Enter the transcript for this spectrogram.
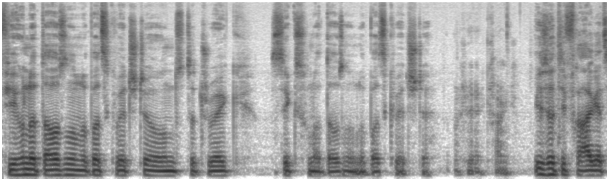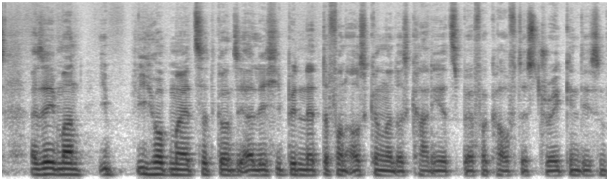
400.000 und ein paar zerquetschte und der Drake 600.000 und ein paar zerquetschte. Okay, krank. Ist halt die Frage jetzt. Also ich meine, ich, ich habe mir jetzt halt ganz ehrlich, ich bin nicht davon ausgegangen, dass Kanye jetzt mehr verkauft als Drake in diesem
